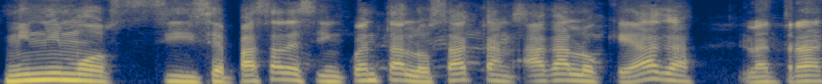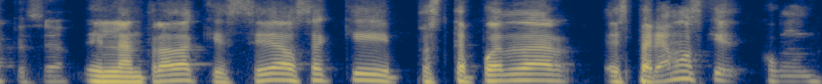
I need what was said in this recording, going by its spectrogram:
mínimo si se pasa de 50 lo sacan haga lo que haga. La entrada que sea. En la entrada que sea, o sea que pues te puede dar, esperamos que con,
